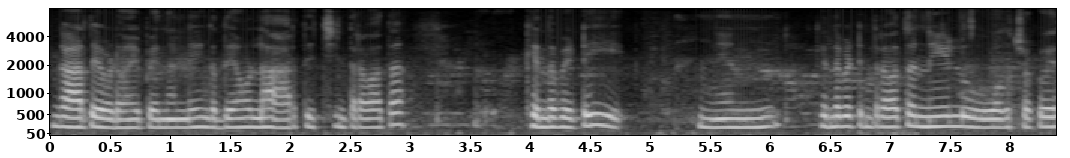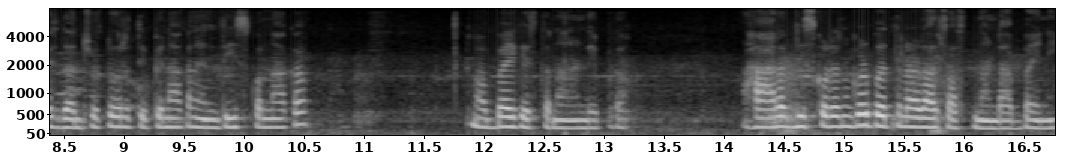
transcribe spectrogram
ఇంకా హారతి ఇవ్వడం అయిపోయిందండి. ఇంకా దేవుళ్ళ హారతి ఇచ్చిన తర్వాత కింద పెట్టి నేను కింద పెట్టిన తర్వాత నీళ్ళు ఒక చుక్క వేసి దాని చుట్టూరు తిప్పినాక నేను తీసుకున్నాక మా అబ్బాయికి ఇస్తున్నానండి ఇప్పుడు. హారతి తీసుకోవడానికి కూడా బతిలాడాల్సి వస్తుందండి ఆ అబ్బాయిని.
